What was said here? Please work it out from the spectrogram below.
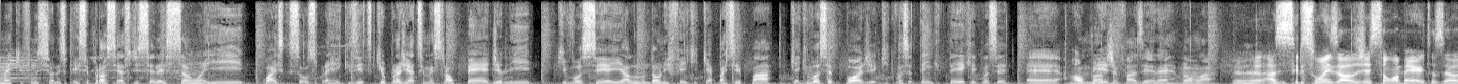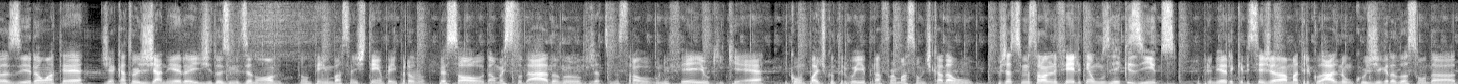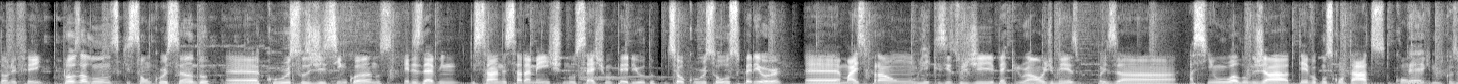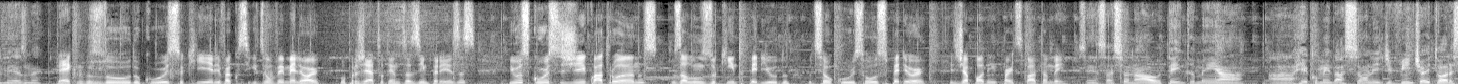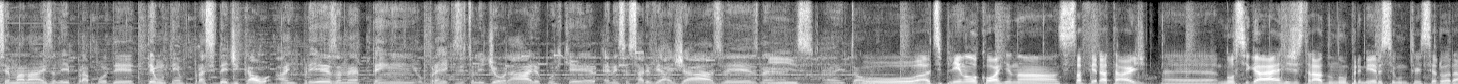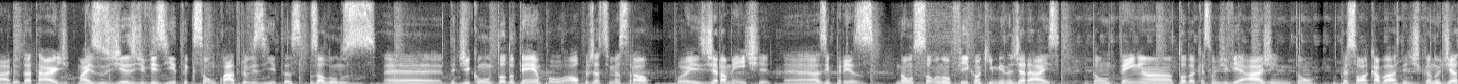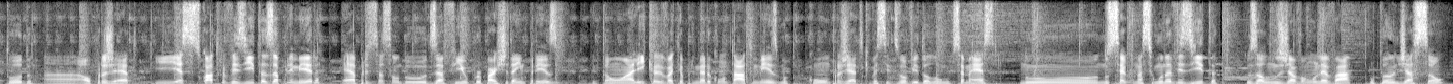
Como é que funciona esse- processo de seleção aí? Quais que são os pré-requisitos que o projeto semestral pede ali? Que você aí, aluno da Unifei, que quer participar, o que que você pode, o que que você tem que ter, o que que você é, almeja fazer, né? Vamos lá. Uhum. As inscrições elas já estão abertas, elas irão até dia 14 de janeiro aí de 2019, então tem bastante tempo aí para o pessoal dar uma estudada no projeto semestral Unifei, o que que é e como pode contribuir para a formação de cada um. O projeto semestral Unifei ele tem alguns requisitos. O primeiro é que ele seja matriculado num curso de graduação da, da Unifei. Para os alunos que estão cursando é, cursos de 5 anos, eles devem estar necessariamente no sétimo período do seu curso ou superior, é, mais para um requisito de background mesmo, pois a, assim o aluno já teve alguns contatos com Técnicos mesmo, né? técnicos do, do curso que ele vai conseguir desenvolver melhor o projeto dentro das empresas. E os cursos de 4 anos, os alunos do quinto período do seu curso ou superior, eles já podem participar também. Sensacional. Tem também a, a recomendação ali de 28 horas semanais ali para poder ter um tempo para se dedicar à empresa, né? Tem o pré-requisito ali de horário, porque é necessário viajar às vezes, né? Isso. É, então, O- a disciplina ocorre na sexta-feira à tarde. É, no CIGA é registrado no primeiro, segundo e terceiro horário da tarde. Mas os dias de visita, que são quatro visitas, os alunos é, dedicam todo o tempo ao projeto semestral, pois geralmente é, as empresas não, são, não ficam aqui em Minas Gerais. Então tem a- toda a questão de viagem. Então o pessoal acaba dedicando o dia todo a- ao projeto. E essas quatro visitas, a primeira é a apresentação do desafio por parte da empresa. Então ali que ele vai ter o primeiro contato mesmo com o projeto que vai ser desenvolvido ao longo do semestre. No, no na segunda visita, os alunos já vão levar o plano de ação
